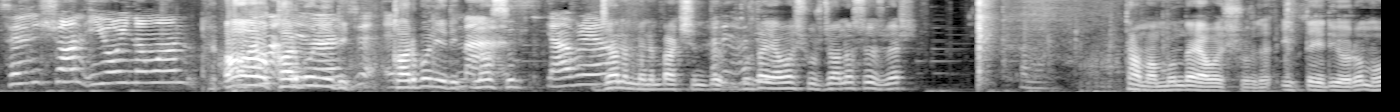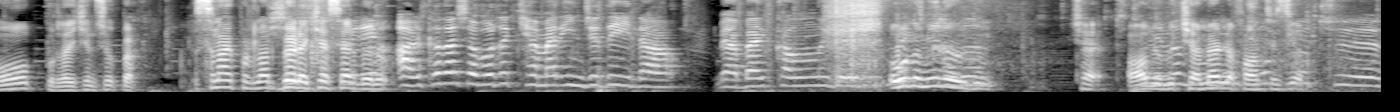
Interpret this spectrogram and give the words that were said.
Senin şu an iyi oynaman Aa, karbon yedik. Karbon yedik. etmez. Nasıl? Gel buraya. Canım benim bak şimdi Hadi, hadi. burada yavaş vuracağına söz ver. Tamam. Tamam bunda yavaş vurdu. İddia ediyorum. Hop burada kimse yok bak. Sniper'lar böyle keser böyle. Böyle- Arkadaşlar bu arada kemer ince değil ha. Ya belki kalınlığı görebilirsiniz. Oğlum yine Kalın. öldüm. Ke- Abi bu Benim kemerle vurdum, fantezi yap. Çok kötü.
